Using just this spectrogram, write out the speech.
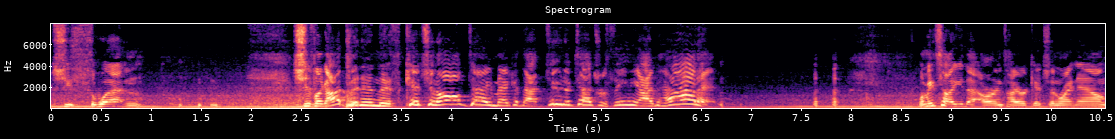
She's sweating. she's like, I've been in this kitchen all day making that tuna tetrazzini. I've had it. Let me tell you that our entire kitchen right now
